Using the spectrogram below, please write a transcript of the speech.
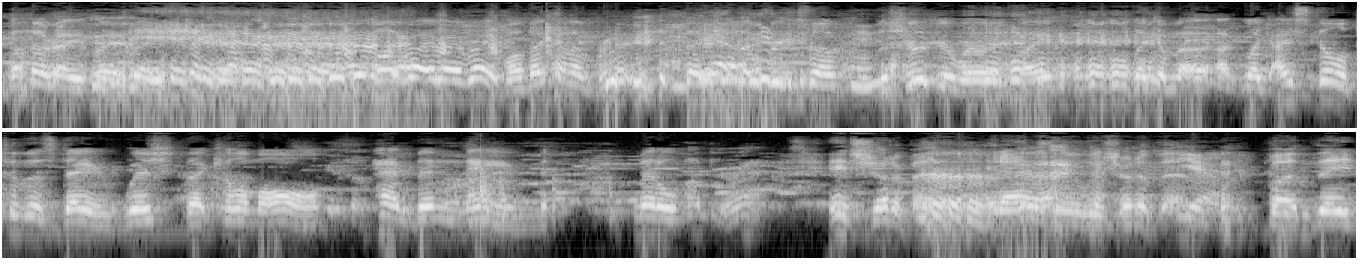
All right, right, right. well, right, right, right. Well, that kind of that kind of brings up the shirt you're wearing, right? Like, um, uh, like I still to this day wish that Kill 'Em All had been named "Metal Up Your Ass." It should have been. It absolutely should have been. Yeah. But they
